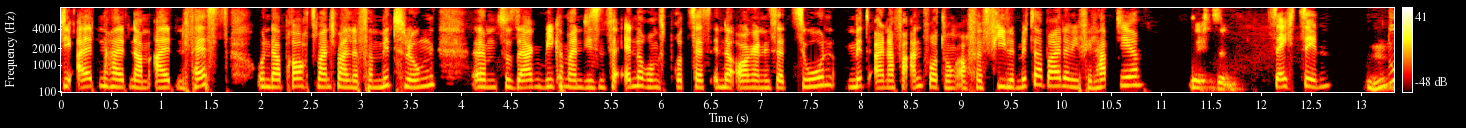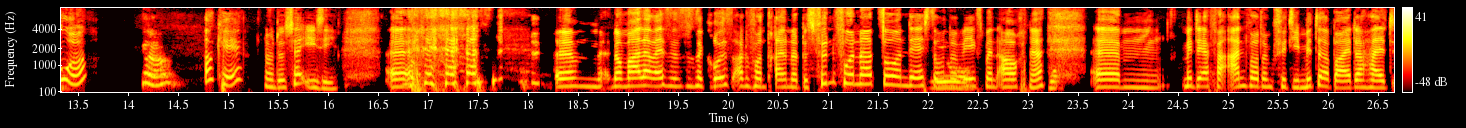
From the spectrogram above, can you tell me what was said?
die Alten halten am Alten fest und da braucht es manchmal eine Vermittlung, ähm, zu sagen, wie kann man diesen Veränderungsprozess in der Organisation mit einer Verantwortung auch für viele Mitarbeiter, wie viel habt ihr? 16. 16? Mhm. Nur? Ja. Okay, no, das ist ja easy. Äh, ähm, normalerweise ist es eine Größenordnung von 300 bis 500 so, in der ich so jo. unterwegs bin auch. Ne? Ähm, mit der Verantwortung für die Mitarbeiter halt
